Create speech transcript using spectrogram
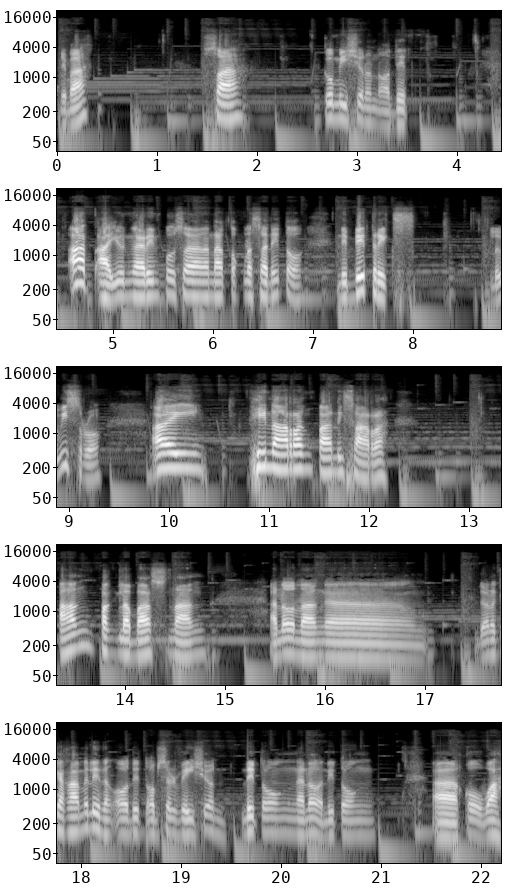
'di ba? Sa Commission on Audit. At ayon nga rin po sa natuklasan nito ni Beatrix Luisro ay hinarang pa ni Sara ang paglabas ng ano ng uh, nagkakamali ng audit observation nitong ano nitong uh, COA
